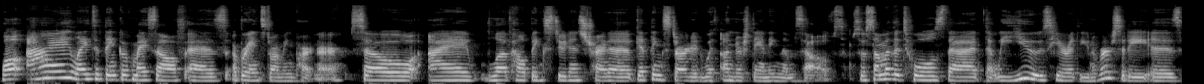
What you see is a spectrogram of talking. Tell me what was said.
Well, I like to think of myself as a brainstorming partner. So I love helping students try to get things started with understanding themselves. So some of the tools that, that we use here at the university is,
